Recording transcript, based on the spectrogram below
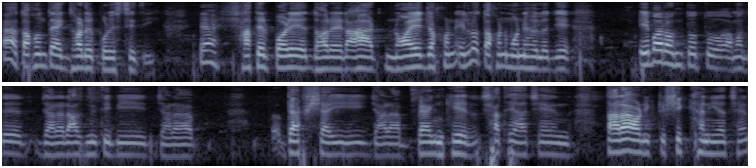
হ্যাঁ তখন তো এক ধরনের পরিস্থিতি। সাতের পরে ধরেন আট, নয়ে যখন এলো, তখন মনে হলো যে এবার অন্তত আমাদের যারা রাজনীতিবিদ, যারা ব্যবসায়ী, যারা ব্যাংকের সাথে আছেন, তারা অনেকটা শিক্ষা নিয়েছেন।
